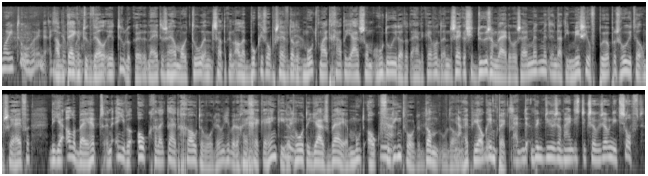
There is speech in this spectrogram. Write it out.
mooie tool hoor. Als Nou, dat betekent natuurlijk wel, ja, tuurlijk, eh, nee, het is een heel mooi tool en het staat ook in allerlei boekjes opgeschreven dat Ja. het moet, maar het gaat er juist om hoe doe je dat uiteindelijk. Hè? Want en zeker als je duurzaam leider wil zijn, met, met inderdaad die missie of purpose, hoe je het wil omschrijven, die jij allebei hebt. En, en je wil ook gelijktijdig groter worden, hè? want je bent er geen gekke Henkie. Dat Nee. hoort er juist bij en moet ook Ja. verdiend worden. Dan, dan heb je ook impact. Ja, duurzaamheid is natuurlijk sowieso niet soft.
